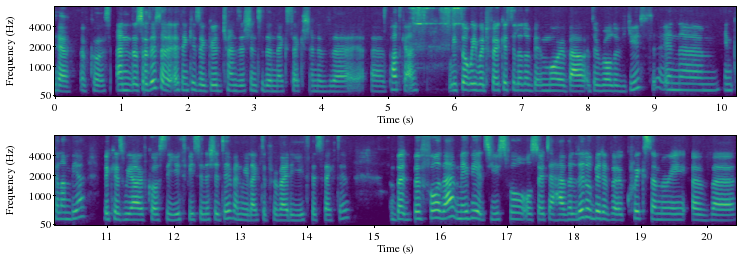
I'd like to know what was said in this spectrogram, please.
Yeah, of course. And so this, I think, is a good transition to the next section of the uh, podcast. We thought we would focus a little bit more about the role of youth in um, in Colombia, because we are, of course, the Youth Peace Initiative, and we like to provide a youth perspective. But before that, maybe it's useful also to have a little bit of a quick summary of uh,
